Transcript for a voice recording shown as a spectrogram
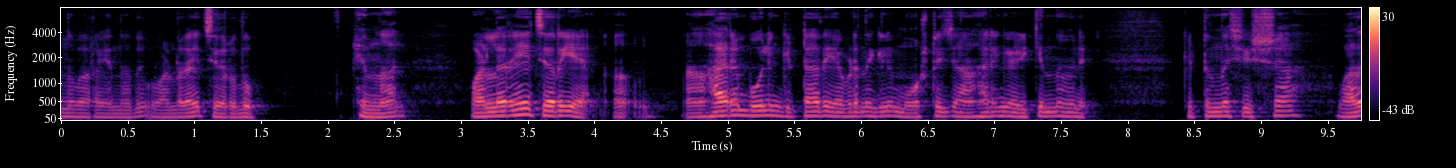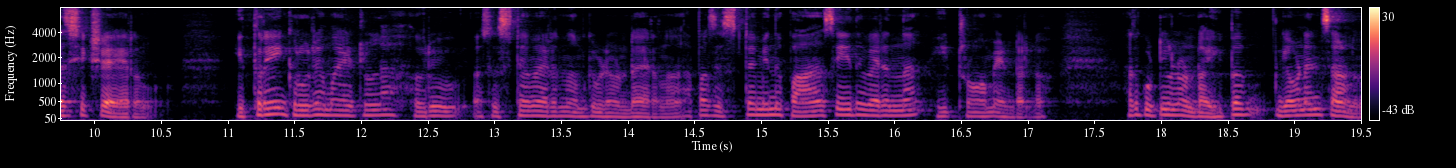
എന്ന് പറയുന്നത് വളരെ ചെറുതും. എന്നാൽ വളരെ ചെറിയ ആഹാരം പോലും കിട്ടാതെ എവിടെന്നെങ്കിലും മോഷ്ടിച്ച് ആഹാരം കഴിക്കുന്നവന് കിട്ടുന്ന ശിക്ഷ വധശിക്ഷയായിരുന്നു. ഇത്രയും ക്രൂരമായിട്ടുള്ള ഒരു സിസ്റ്റമായിരുന്നു നമുക്കിവിടെ ഉണ്ടായിരുന്നത്. അപ്പോൾ സിസ്റ്റമിൽ നിന്ന് പാസ് ചെയ്ത് വരുന്ന ഈ ട്രോമ ഉണ്ടല്ലോ. അത് കുട്ടികളുണ്ടോ? ഇപ്പം ഗവർണൻസ് ആണ്.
